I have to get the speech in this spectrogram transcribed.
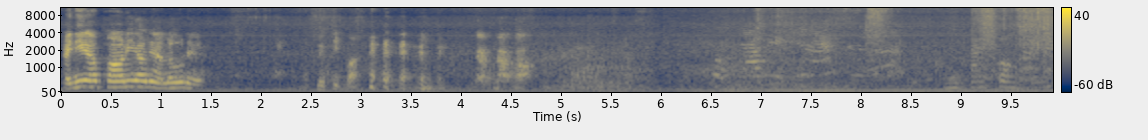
ไอ้นี่เอาพอหรือยังเนี่ยรู้เนี่ยซื้อพริกก่อนมีตั้งกล้องด้วยนะ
